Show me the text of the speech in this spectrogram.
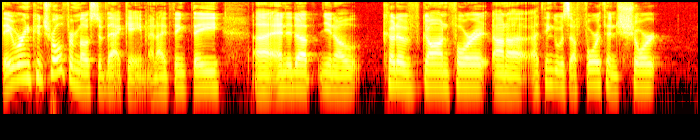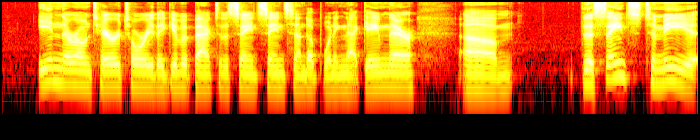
they were in control for most of that game. And I think they uh, ended up, you know, could have gone for it on a, I think it was a fourth and short in their own territory. They give it back to the Saints. Saints end up winning that game there. Um, the Saints, to me,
